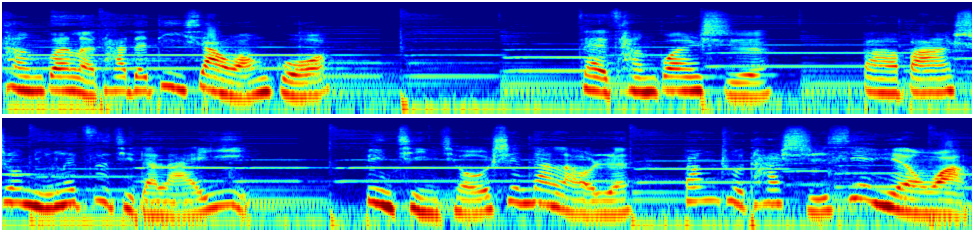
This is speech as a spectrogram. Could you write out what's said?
参观了他的地下王国。在参观时，巴巴说明了自己的来意，并请求圣诞老人帮助他实现愿望。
